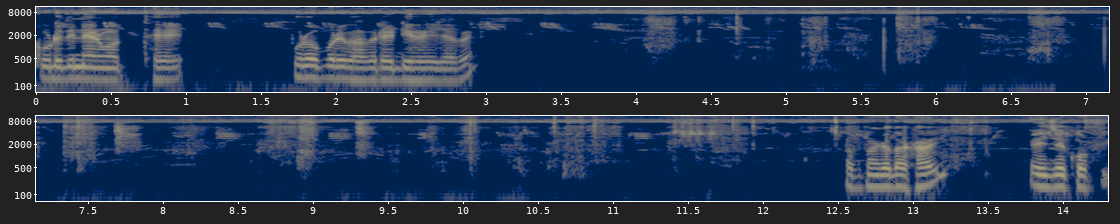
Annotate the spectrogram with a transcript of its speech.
কুড়ি দিনের মধ্যে পুরোপুরিভাবে রেডি হয়ে যাবে। আপনাকে দেখাই, এই যে কপি।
